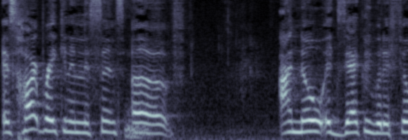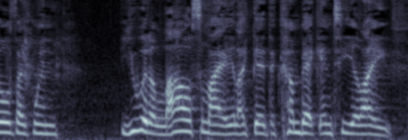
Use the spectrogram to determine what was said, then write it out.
It's heartbreaking in the sense mm. of I know exactly what it feels like when you would allow somebody like that to come back into your life.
